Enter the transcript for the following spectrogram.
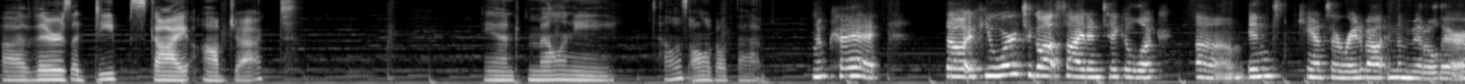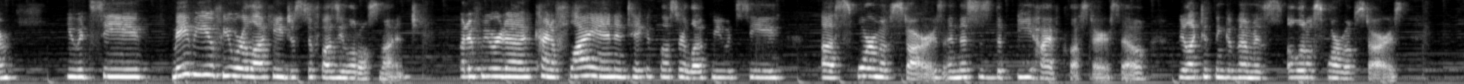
Uh, there's a deep sky object. And Melanie, tell us all about that. Okay. So if you were to go outside and take a look um, in Cancer, right about in the middle there, you would see maybe if you were lucky, just a fuzzy little smudge. But if we were to kind of fly in and take a closer look, we would see a swarm of stars, and this is the beehive cluster. So we like to think of them as a little swarm of stars.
